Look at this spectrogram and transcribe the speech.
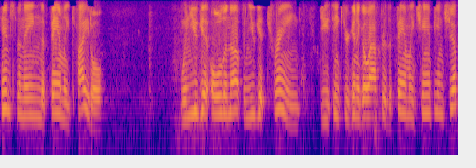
hence the name, the family title. When you get old enough and you get trained, do you think you're going to go after the family championship?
